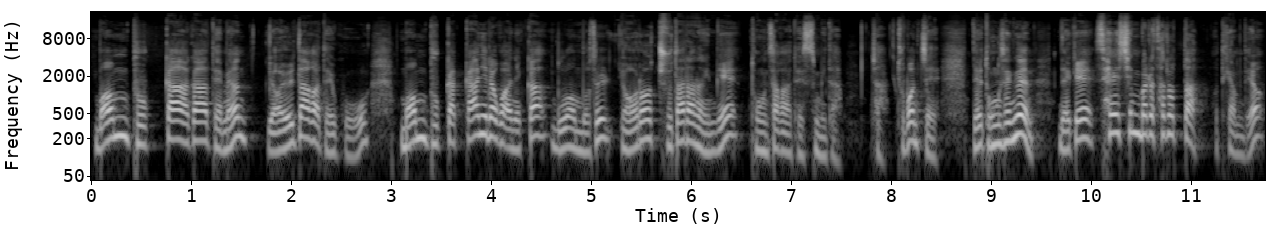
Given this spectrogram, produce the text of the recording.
멈부가가 되면 열다가 되고 멈부까깐이라고 하니까 무엇 무엇을 열어주다라는 의미의 동사가 됐습니다. 자, 두 번째. 내 동생은 내게 새 신발을 사줬다. 어떻게 하면 돼요?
